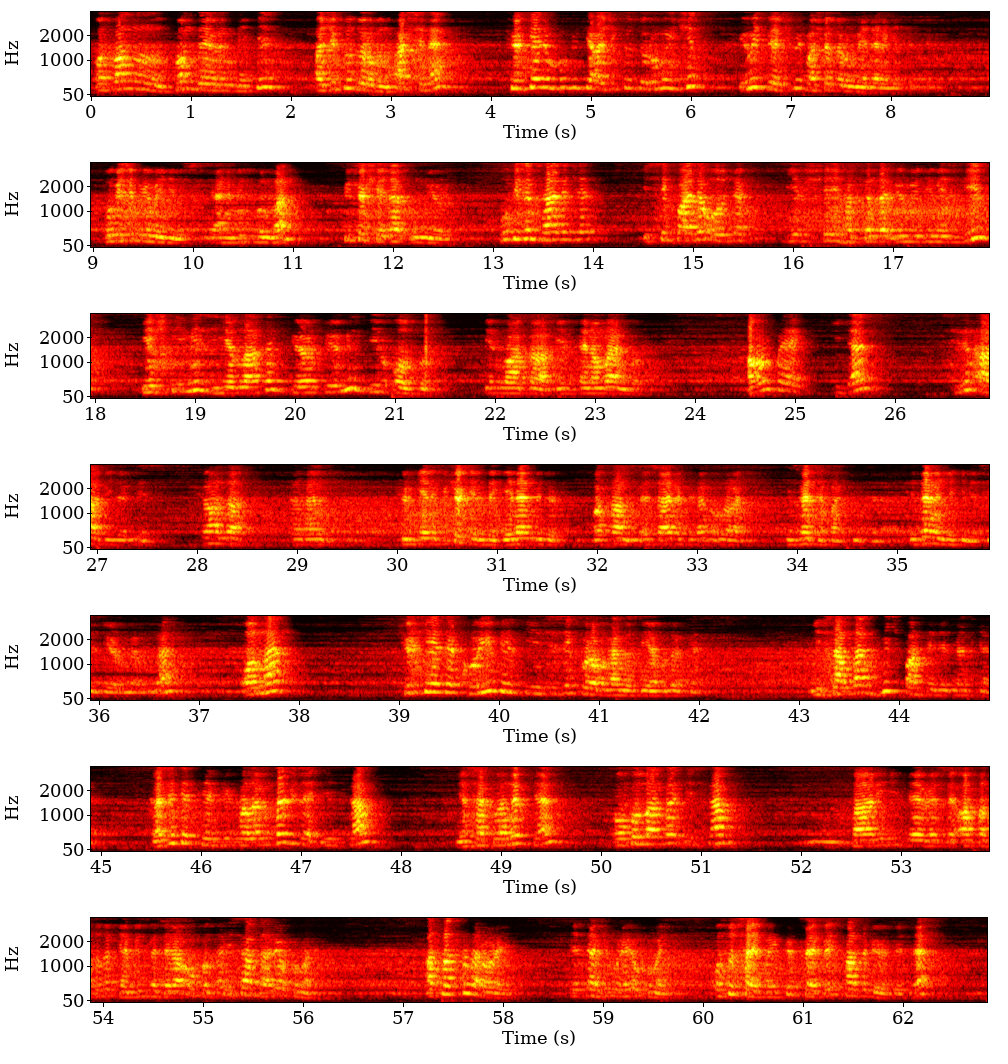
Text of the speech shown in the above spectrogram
Osmanlı'nın son devrindeki acıklı durumun aksine Türkiye'nin bugünkü acıklı durumu için ümit verici bir başka durum meydana getirdi. Bu bizim ümidimiz. Yani biz bundan birçok şeyler umuyoruz. Bu bizim sadece istikbalde olacak bir şey hakkında ümidimiz değil, geçtiğimiz yıllarda gördüğümüz bir olgu, bir vaka, bir fenomen bu. Avrupa'ya giden sizin abileriniz, şu anda efendim, Türkiye'nin birçok yerinde genel müdür, bakan vesaire filan olarak hizmet yapan kimseler. Sizden önceki nesil diyorum ben bunlar. Onlar Türkiye'de koyu bir dinsizlik propagandası yapılırken, İslam'dan hiç bahsedilmezken, gazete tefrikalarında bile İslam yasaklanırken, okullarda İslam tarihi devresi atlatılırken, biz mesela okulda İslam tarihi okumadık. Atlattılar orayı. Dediler ki burayı okumayın. 30 sayfayı, 40 sayfayı fazla gözlediler.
